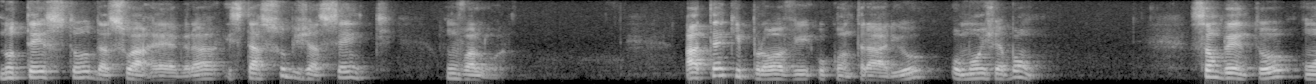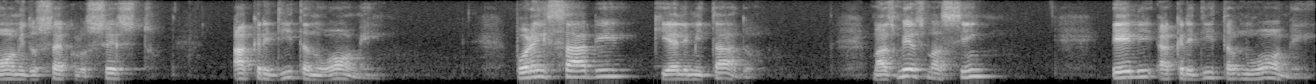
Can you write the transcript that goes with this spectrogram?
No texto da sua regra está subjacente um valor. Até que prove o contrário, o monge é bom. São Bento, um homem do século VI, acredita no homem, porém sabe que é limitado. Mas mesmo assim, ele acredita no homem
